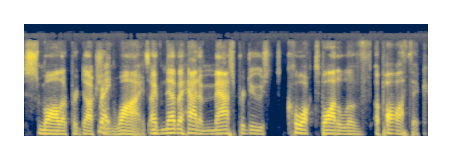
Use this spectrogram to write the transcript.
smaller production right. wines. I've never had a mass produced corked bottle of apothic.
